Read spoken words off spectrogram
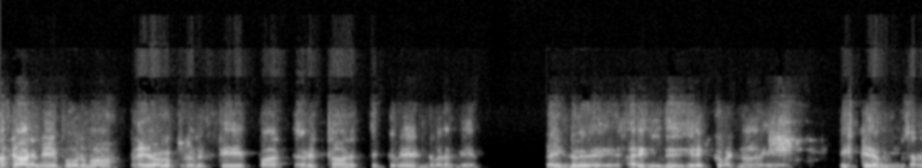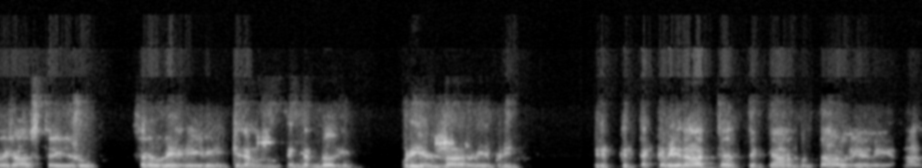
ஆதாரமே போருமோ பிரயோக பிரவൃத்தியை பார்த்து அனுஷ்டானத்துக்கு வேண்டுவதென்றே வேண்டுவது அறிந்து இருக்க வேண்டாரே நிஷ்டிதம் சர்வசாஸ்திரேஷு சர்வ வேதேக நிச்சிதம் என்றென்றோ இப்படியுள்ளார்கள் எப்படி? தக்க வேதார்த்த ஞானம் உண்டாகும் எனவே நான்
